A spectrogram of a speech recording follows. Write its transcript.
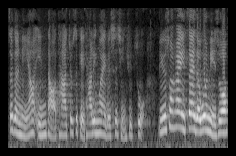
这个你要引导他，就是给他另外一个事情去做。比如说他一再的问你说：“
